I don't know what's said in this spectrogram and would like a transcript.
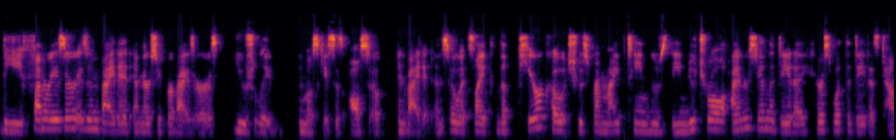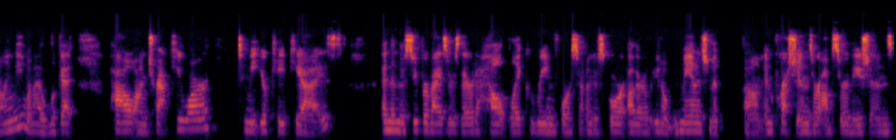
the fundraiser is invited, and their supervisors usually in most cases also invited. And so it's like the peer coach who's from my team, who's the neutral, I understand the data. Here's what the data is telling me when I look at how on track you are to meet your KPIs. And then the supervisors there to help like reinforce or underscore other, you know, management um, impressions or observations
